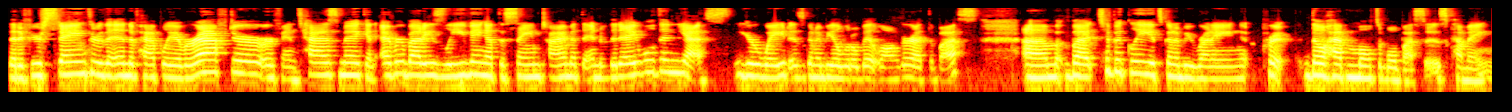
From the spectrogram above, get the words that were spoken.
that if you're staying through the end of Happily Ever After or Phantasmic and everybody's leaving at the same time at the end of the day, well then yes, your wait is going to be a little bit longer at the bus. Um, but typically it's going to be running pr- they'll have multiple buses coming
